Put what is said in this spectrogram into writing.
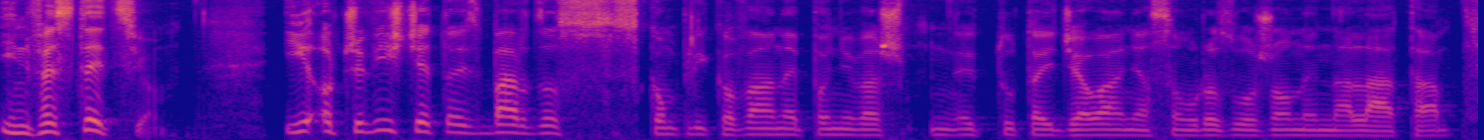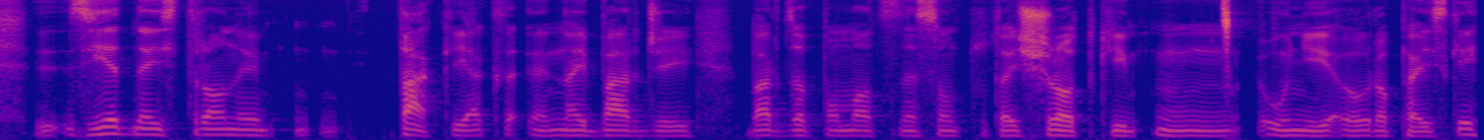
inwestycjom. I oczywiście to jest bardzo skomplikowane, ponieważ y, tutaj działania są rozłożone na lata. Z jednej strony y, tak, jak najbardziej bardzo pomocne są tutaj środki mm, Unii Europejskiej,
